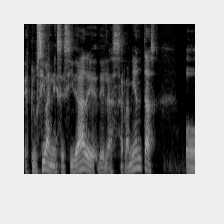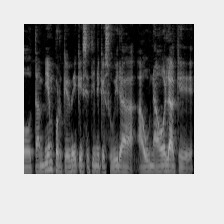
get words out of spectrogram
exclusiva necesidad de, las herramientas o también porque ve que se tiene que subir a una ola que,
